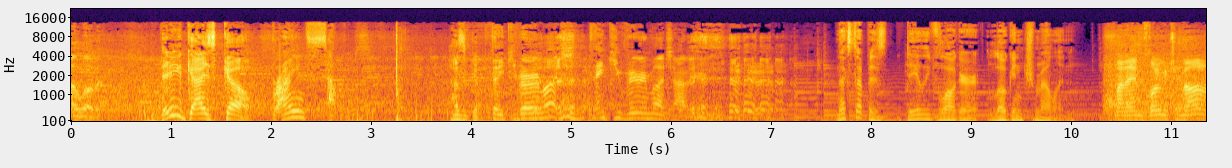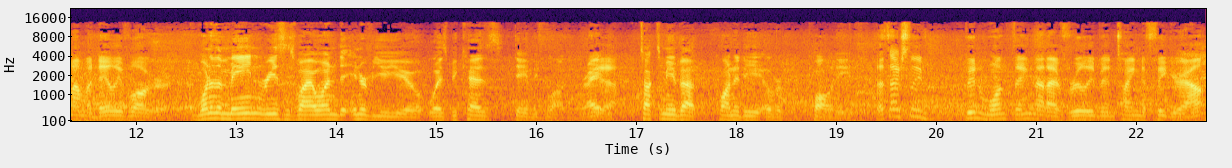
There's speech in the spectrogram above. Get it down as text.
I love it There you guys go, Brian Sellers. How's it going thank you very much thank you very much. Next up is daily vlogger Logan Tremelin. My name is Logan Tremel and I'm a daily vlogger. One of the main reasons why I wanted to interview you was because daily vlogging, right? Yeah. Talk to me about quantity over quality. That's actually been one thing that I've really been trying to figure out.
